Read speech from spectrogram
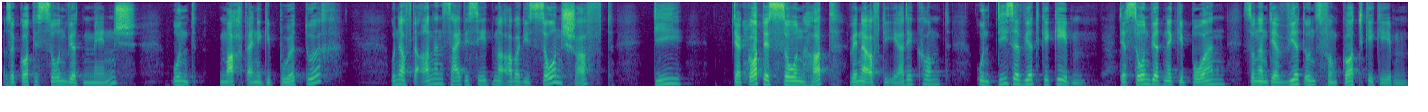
also Gottes Sohn wird Mensch und macht eine Geburt durch. Und auf der anderen Seite sieht man aber die Sohnschaft, die der Gottessohn hat, wenn er auf die Erde kommt, und dieser wird gegeben. Der Sohn wird nicht geboren, sondern der wird uns von Gott gegeben.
